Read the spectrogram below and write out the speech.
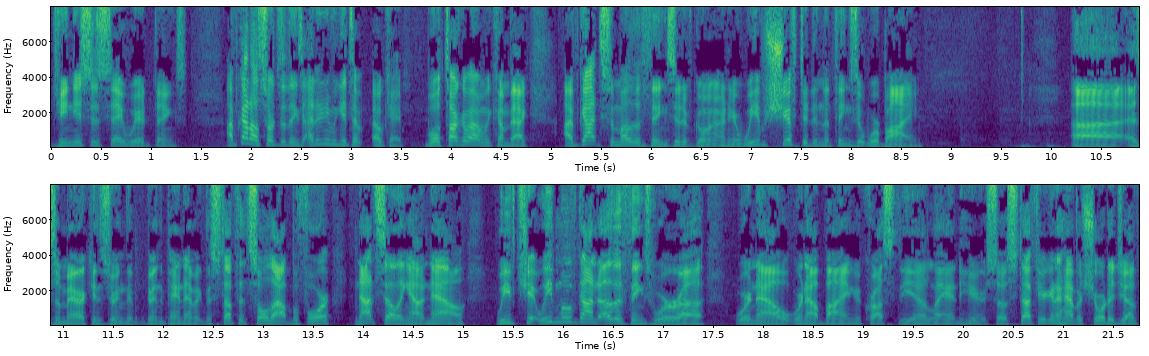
Geniuses say weird things. I've got all sorts of things. I didn't even get to. Okay, we'll talk about it when we come back. I've got some other things that have going on here. We have shifted in the things that we're buying uh, as Americans during the during the pandemic. The stuff that sold out before, not selling out now. We've ch- we've moved on to other things. We're uh, we're now we're now buying across the uh, land here. So stuff you're going to have a shortage of.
